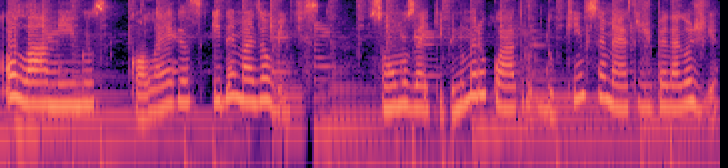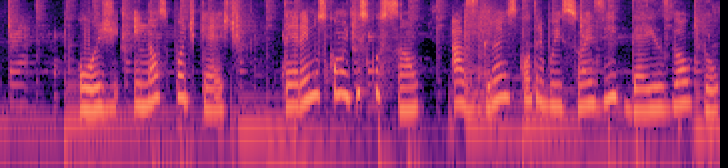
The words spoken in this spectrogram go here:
Olá, amigos, colegas e demais ouvintes. Somos a equipe número 4 do quinto semestre de Pedagogia. Hoje, em nosso podcast, teremos como discussão as grandes contribuições e ideias do autor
